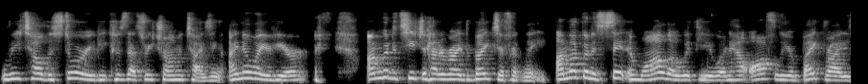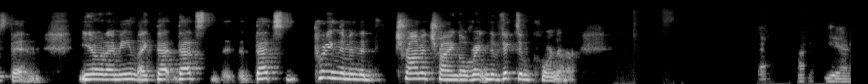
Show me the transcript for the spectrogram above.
retell the story because that's re-traumatizing. I know why you're here. I'm going to teach you how to ride the bike differently. I'm not going to sit and wallow with you on how awful your bike ride has been. You know what i mean? Like that that's that's putting them in the trauma triangle right in the victim corner. Yeah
